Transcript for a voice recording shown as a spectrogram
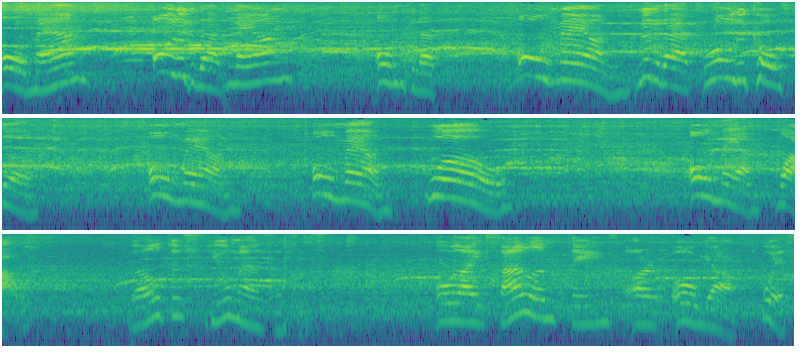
Oh man. Oh, look at that, man. Oh, look at that. Oh, man. Look at that. Roller coaster. Oh, man. Oh, man. Whoa. Oh, man. Wow. Well, just human senses. Oh, like silent things are, oh, yeah, twist.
